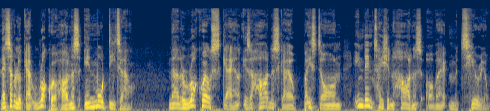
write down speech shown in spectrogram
Let's have a look at Rockwell hardness in more detail. Now the Rockwell scale is a hardness scale based on indentation hardness of a material.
